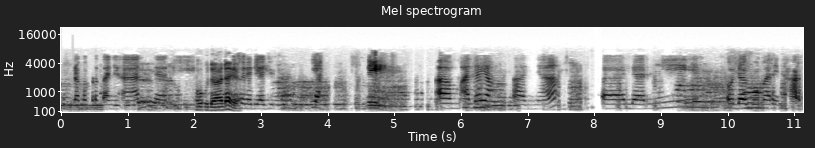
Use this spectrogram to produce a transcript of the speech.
beberapa pertanyaan dari Oh udah ada yang ya? sudah diajukan. Ya, nih em, ada yang tanya eh, dari Odago Marinhart.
